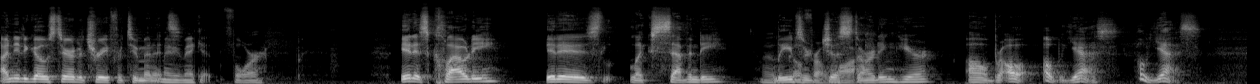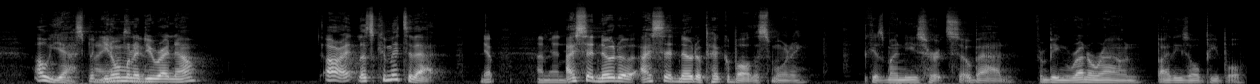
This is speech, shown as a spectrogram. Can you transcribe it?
I need to go stare at a tree for two minutes. Maybe make it four. It is cloudy. It is like 70. Leaves are just walk. starting here. Oh, bro. Oh, oh, yes. Oh, yes. Oh, yes. But I you know what I'm going to do right now? All right, let's commit to that. Yep. I'm in. I said no to I said no to pickleball this morning because my knees hurt so bad from being run around by these old people.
